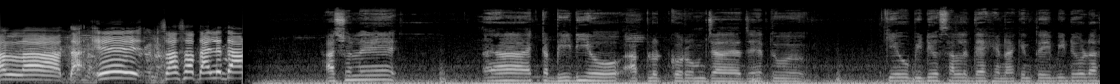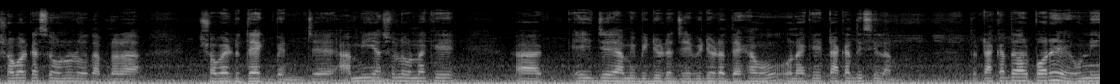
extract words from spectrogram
আল্লাহ এ চাচা তাইলে দা আসলে আহ, একটা ভিডিও আপলোড করুম যা যেহেতু কেউ ভিডিও ছাড়লে দেখে না কিন্তু এই ভিডিওটা সবার কাছে অনুরোধ আপনারা সবাই একটু দেখবেন যে আমি আসলে ওনাকে আহ, এই যে আমি ভিডিওটা যে ভিডিওটা দেখাবো ওনাকে টাকা দিছিলাম। তো টাকা দেওয়ার পরে উনি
